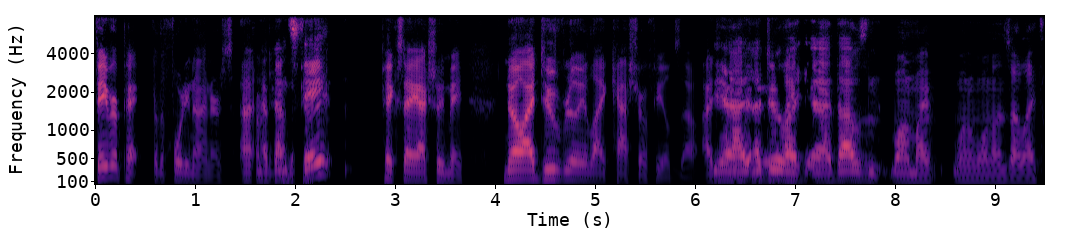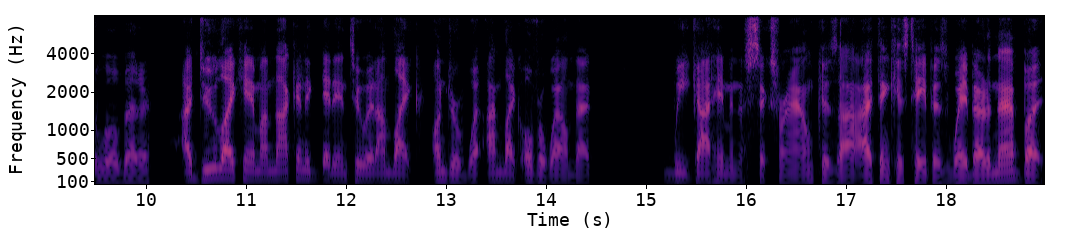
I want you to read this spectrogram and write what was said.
Favorite pick for the 49ers. Uh, From Penn State? Picks I actually made. No, I do really like Castro Fields though. I, yeah, I, I do like, like. Yeah, that was one of my one of the ones I liked a little better. I do like him. I'm not going to get into it. I'm like under. I'm like overwhelmed that we got him in the sixth round because I, I think his tape is way better than that. But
